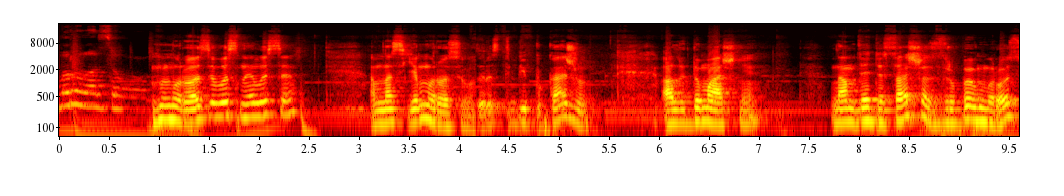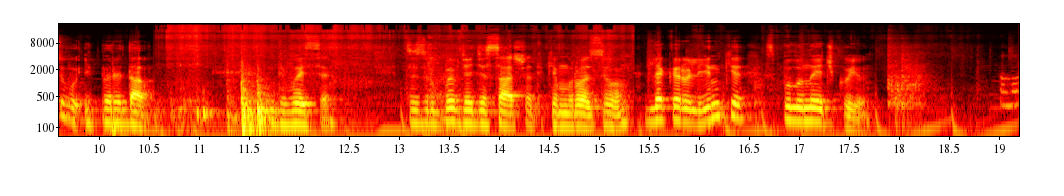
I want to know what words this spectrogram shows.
Морозиво. Морозиво снилося. А в нас є морозиво. Зараз тобі покажу. Але домашнє. Нам дядя Саша зробив морозиво і передав. Дивися. Це зробив дядя Саша таке морозиво. Для Каролінки з полуничкою. А можна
